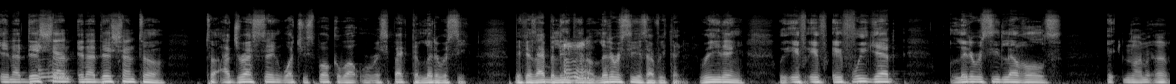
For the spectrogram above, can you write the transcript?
in addition, Mm-hmm. in addition to to addressing what you spoke about with respect to literacy, because I believe you know Mm-hmm. literacy is everything. Reading, if if if we get literacy levels, it, let me let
